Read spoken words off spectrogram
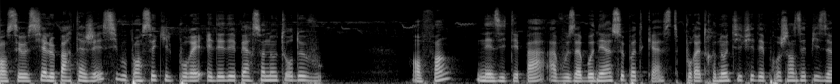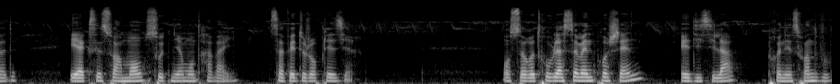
Pensez aussi à le partager si vous pensez qu'il pourrait aider des personnes autour de vous. Enfin, n'hésitez pas à vous abonner à ce podcast pour être notifié des prochains épisodes et accessoirement soutenir mon travail. Ça fait toujours plaisir. On se retrouve la semaine prochaine et d'ici là, prenez soin de vous.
